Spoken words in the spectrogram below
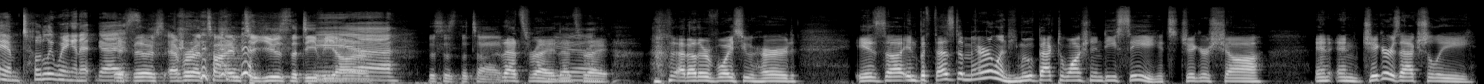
am totally winging it, guys. If there's ever a time to use the DVR, Yeah. this is the time. That's right. That's Yeah. right. that other voice you heard is uh, in Bethesda, Maryland. He moved back to Washington D.C. It's Jigar Shah, and and Jigar is actually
